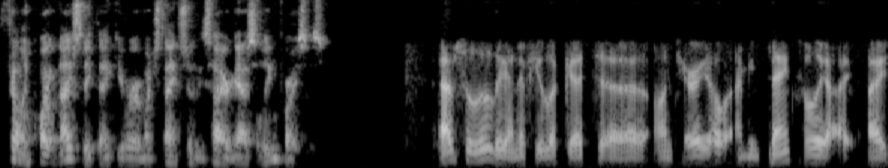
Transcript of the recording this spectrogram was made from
filling quite nicely. Thank you very much, thanks to these higher gasoline prices. Absolutely, and if you look at uh, Ontario, I mean, thankfully, I, I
